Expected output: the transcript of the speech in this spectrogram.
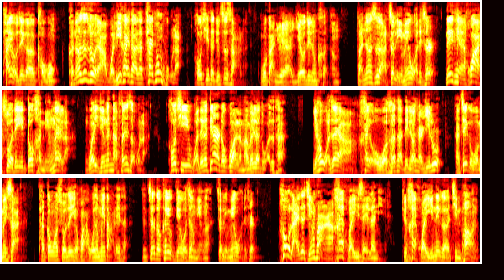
他有这个口供，可能是说呀，我离开他，他太痛苦了，后期他就自杀了。我感觉也有这种可能，反正是啊，这里没我的事儿。那天话说的都很明白了。我已经跟他分手了，后期我这个店儿都关了嘛，为了躲着他。然后我这啊还有我和他的聊天记录啊，这个我没删。他跟我说这些话，我都没搭理他，这都可以给我证明啊，这里没我的事儿。后来这警方啊还怀疑谁了呢？就还怀疑那个金胖子。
